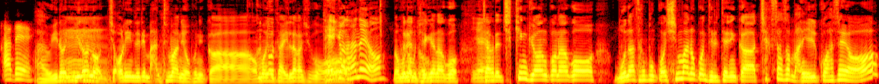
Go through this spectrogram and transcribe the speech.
아, 네. 아유, 이런 이런 어- 어린이들이 많더만요. 보니까 어머니 또다일 나가시고 대견하네요 너무너무 그래도. 대견하고 예. 자, 그래 치킨 교환권하고 문화상품권 10만 원권 드릴 테니까 책 사서 많이 읽고 하세요.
